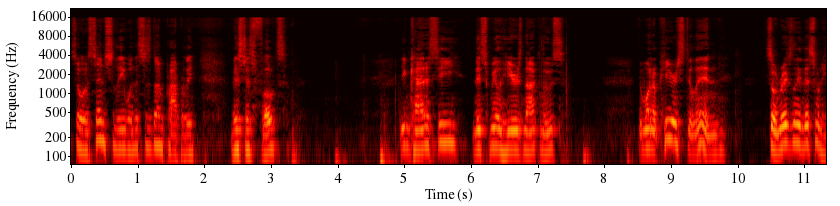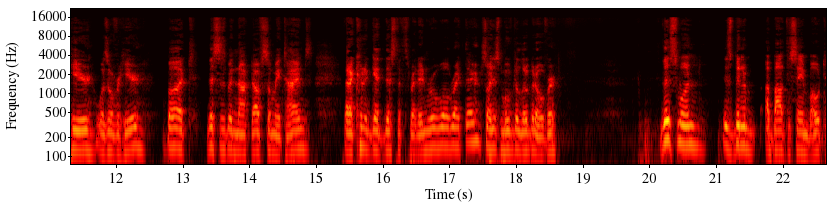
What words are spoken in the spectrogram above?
So essentially, when this is done properly, this just floats you can kind of see this wheel here is knocked loose. The one up here is still in. So originally this one here was over here, but this has been knocked off so many times that I couldn't get this to thread in real well right there. So I just moved a little bit over. This one has been about the same boat,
